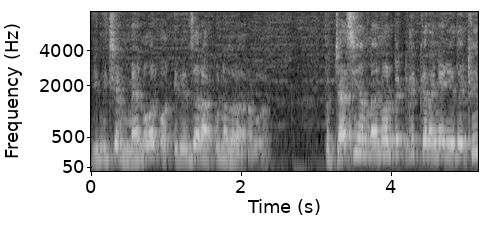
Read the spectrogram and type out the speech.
ये नीचे मैनुअल और इरेजर आपको नज़र आ रहा होगा। तो जैसे ही हम मैनुअल पे क्लिक करेंगे, ये देखें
